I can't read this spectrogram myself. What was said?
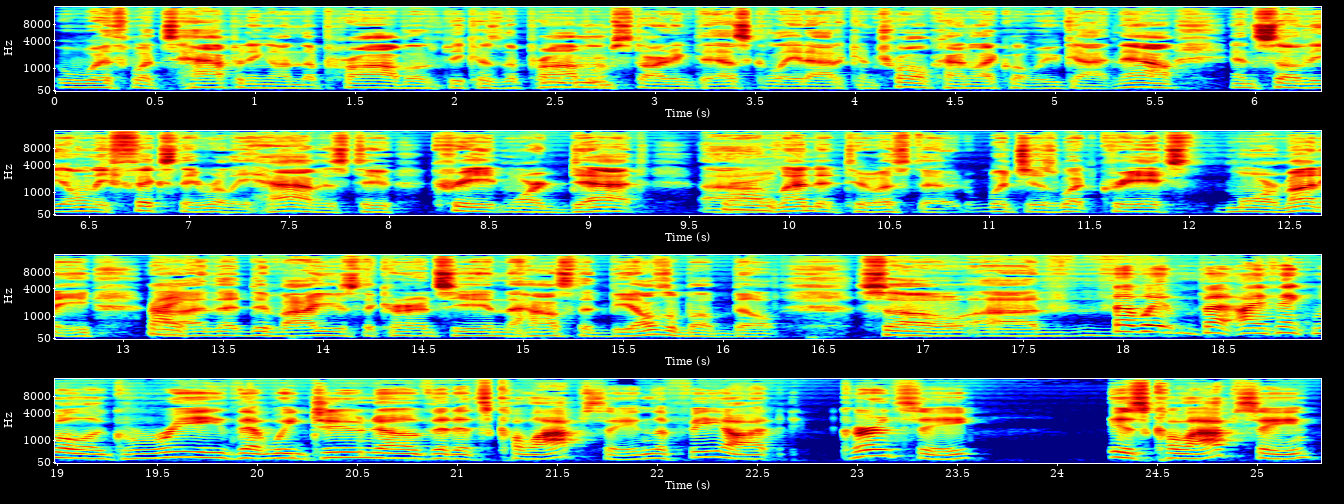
with what's happening on the problems because the problem's starting to escalate out of control kind of like what we've got now and so the only fix they really have is to create more debt uh, Right. lend it to us to, which is what creates more money uh, that devalues the currency in the house that beelzebub built so uh, But we, but I think we'll agree that we do know that it's collapsing. The fiat currency is collapsing.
